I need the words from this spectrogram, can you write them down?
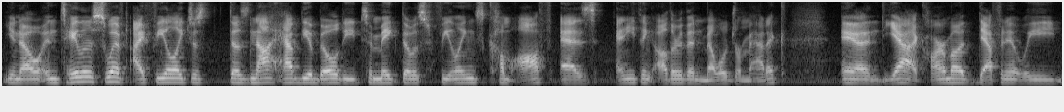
You know, and Taylor Swift, I feel like just does not have the ability to make those feelings come off as anything other than melodramatic. And yeah, Karma definitely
